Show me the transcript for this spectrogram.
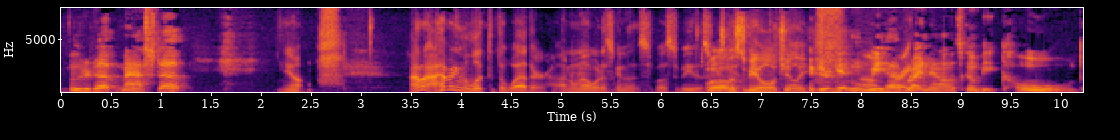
booted up, masked up. yep. I don't. I haven't even looked at the weather. I don't know what it's going to supposed to be this Well, week. It's supposed to be a little chilly. If you're getting what Oh, we have great. right now, it's going to be cold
